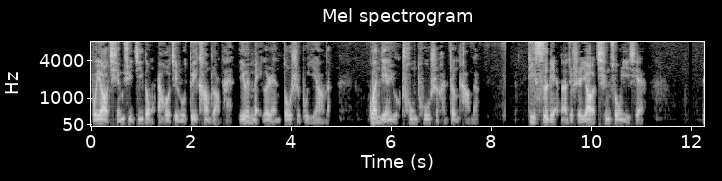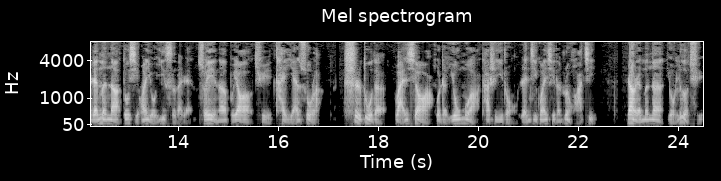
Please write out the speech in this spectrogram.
不要情绪激动，然后进入对抗状态，因为每个人都是不一样的，观点有冲突是很正常的。第四点呢，就是要轻松一些。人们呢都喜欢有意思的人，所以呢不要去太严肃了，适度的玩笑啊或者幽默啊，它是一种人际关系的润滑剂，让人们呢有乐趣。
